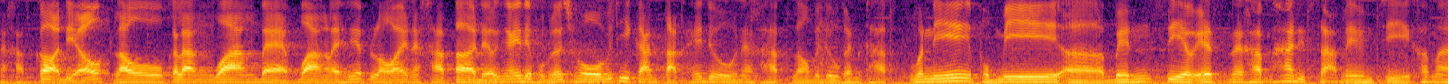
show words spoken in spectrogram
นะครับก็เดี๋ยวเรากำลังวางแบบวางอะไรเรียบร้อยนะครับเดี๋ยวยังไงเดี๋ยวผมจะโชว์วิธีการตัดให้ดูนะครับลองไปดูกันครับ วันนี้ผมมีเบนซ์ CLS นะครับ53 AMG เข้ามา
